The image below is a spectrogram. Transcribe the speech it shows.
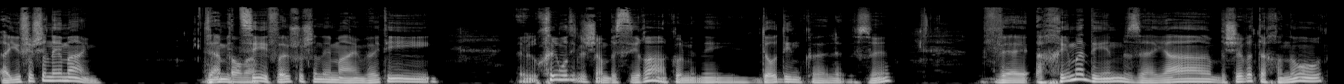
היו שושני מים. זה היה? מציף, היו שושני מים, והייתי, לוקחים אותי לשם בסירה, כל מיני דודים כאלה וזה. והכי מדהים זה היה בשבע תחנות,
